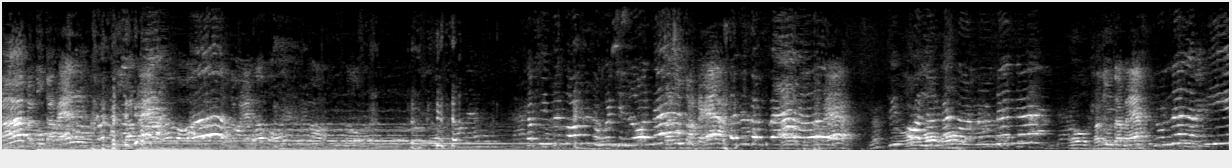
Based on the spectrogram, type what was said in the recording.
อ่ประตูตาแบเลยตาแบนเออกับพี่ไม่บอกว่าหนูเนชิโลนนะประตูตาแบนประตูตาแบนพี่ปอนเลยนะหนูหนูเนื่นนะประตูตาแบนหนูน่นะพี่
